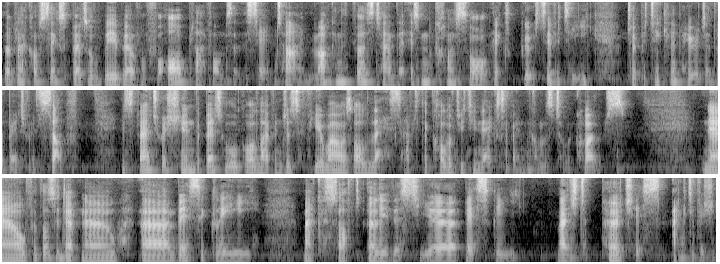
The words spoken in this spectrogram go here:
the Black Ops 6 beta will be available for all platforms at the same time, marking the first time there isn't console exclusivity to a particular period of the beta itself. It's fair to assume the beta will go live in just a few hours or less after the Call of Duty Next event comes to a close. Now, for those who don't know, um, basically, Microsoft earlier this year basically managed to purchase Activision.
